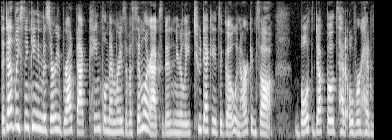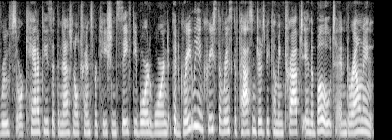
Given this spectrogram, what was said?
The deadly sinking in Missouri brought back painful memories of a similar accident nearly two decades ago in Arkansas. Both duck boats had overhead roofs or canopies that the National Transportation Safety Board warned could greatly increase the risk of passengers becoming trapped in the boat and drowning.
